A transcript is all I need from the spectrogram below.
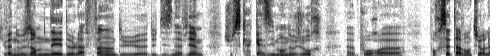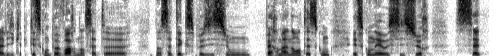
qui va nous emmener de la fin du, euh, du 19e jusqu'à quasiment nos jours euh, pour, euh, pour cette aventure Lalique. Qu'est-ce qu'on peut voir dans cette, dans cette exposition permanente? Est-ce qu'on est, qu'on est aussi sur cette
